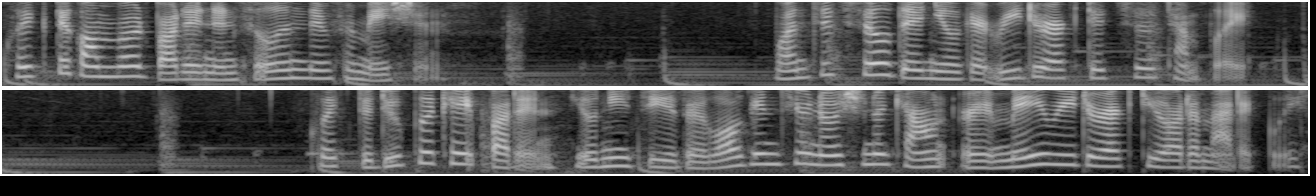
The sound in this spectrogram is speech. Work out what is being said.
Click the Gumroad button and fill in the information. Once it's filled in, you'll get redirected to the template. Click the Duplicate button. You'll need to either log into your Notion account or it may redirect you automatically.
